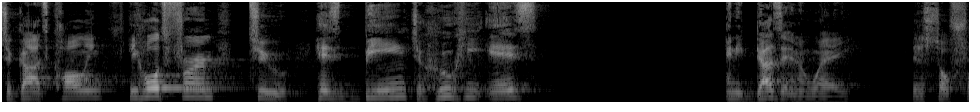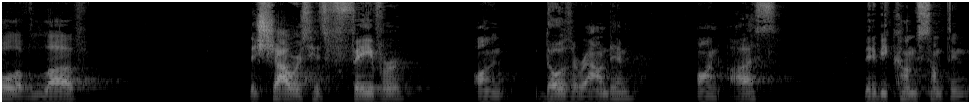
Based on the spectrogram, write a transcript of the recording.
to God's calling, he holds firm to his being, to who he is. And he does it in a way that is so full of love, that showers his favor on those around him, on us, that it becomes something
